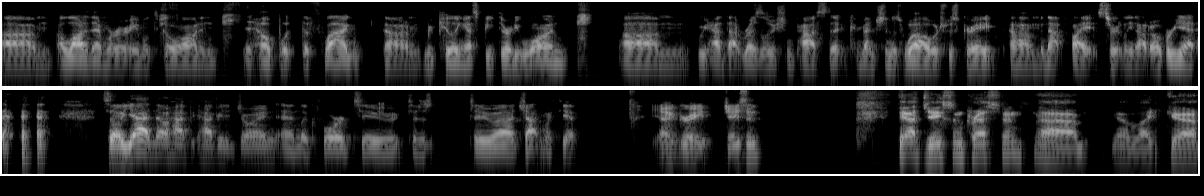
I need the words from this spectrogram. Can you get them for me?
Um, a lot of them were able to go on and, and help with the flag um, repealing SB 31. Um, we had that resolution passed at convention as well, which was great. Um, and that fight is certainly not over yet. so yeah, no, happy happy to join and look forward to to just to uh, chatting with you. Yeah, great, Jason. Yeah, Jason Preston. Um, yeah, like uh,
